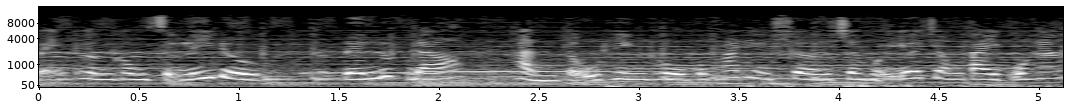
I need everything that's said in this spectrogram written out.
bản thân không xử lý được. Đến lúc đó, thành tựu thiên thu của phái Thiên Sơn sẽ hủy ở trong tay của hắn.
